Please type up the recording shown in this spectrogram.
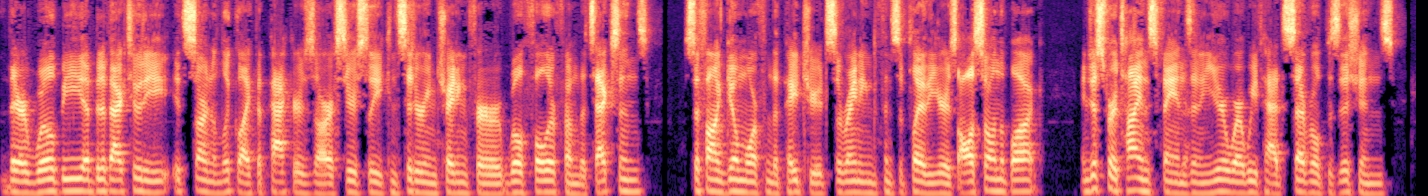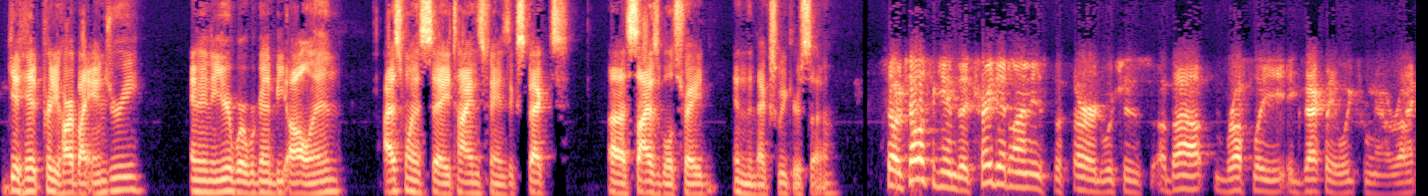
there will be a bit of activity. It's starting to look like the Packers are seriously considering trading for Will Fuller from the Texans. Stephon Gilmore from the Patriots, the reigning defensive player of the year, is also on the block. And just for Titans fans, in a year where we've had several positions get hit pretty hard by injury, and in a year where we're going to be all in, I just want to say Titans fans expect a sizable trade in the next week or so. So tell us again, the trade deadline is the third, which is about roughly exactly a week from now, right?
